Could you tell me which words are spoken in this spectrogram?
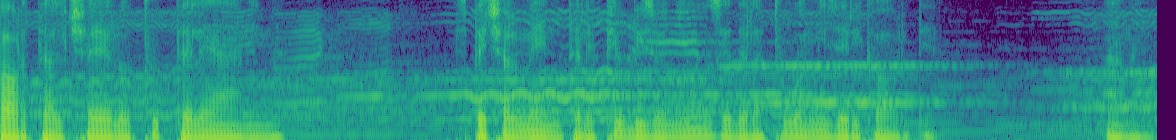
porta al cielo tutte le anime, specialmente le più bisognose della tua misericordia. Amen.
